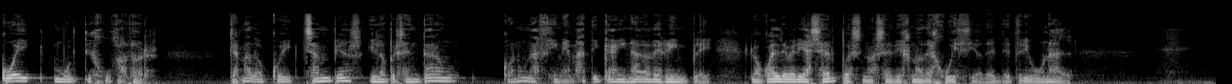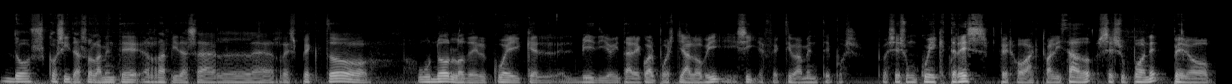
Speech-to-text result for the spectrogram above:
Quake multijugador llamado Quake Champions y lo presentaron con una cinemática y nada de gameplay, lo cual debería ser, pues no sé, digno de juicio, de tribunal. Dos cositas solamente rápidas al respecto. Uno, lo del Quake, el, el vídeo y tal y cual, pues ya lo vi. Y sí, efectivamente, pues, pues es un Quake 3, pero actualizado, se supone, pero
